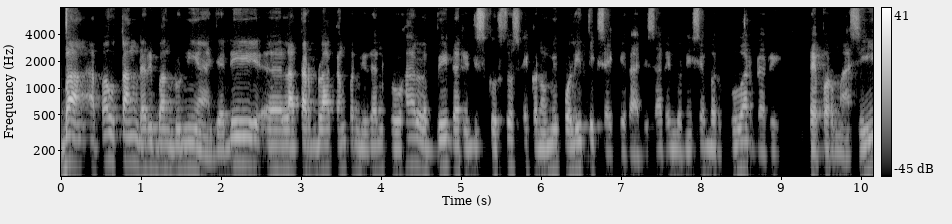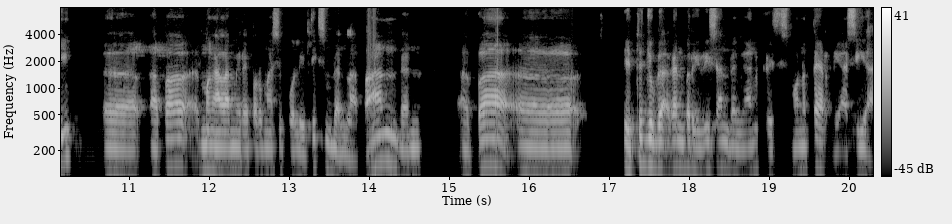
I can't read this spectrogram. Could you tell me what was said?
bank apa utang dari Bank Dunia. Jadi uh, latar belakang pendirian Kruha lebih dari diskursus ekonomi politik saya kira di saat Indonesia baru keluar dari reformasi uh, apa mengalami reformasi politik 98 dan apa eh, itu juga akan beririsan dengan krisis moneter di Asia.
